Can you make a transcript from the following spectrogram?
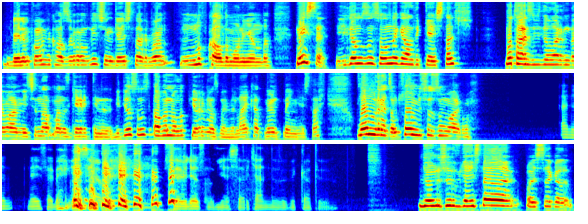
Benim konfig hazır olduğu için gençler ben noob kaldım onun yanında. Neyse videomuzun sonuna geldik gençler. Bu tarz videoların devamı için ne yapmanız gerektiğini de biliyorsunuz. Abone olup yorum yazmayı ve like atmayı unutmayın gençler. Londra'cığım son bir sözün var mı? Yani neyse neyse. Seviliyorsunuz gençler kendinize dikkat edin. Görüşürüz gençler. Hoşçakalın.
